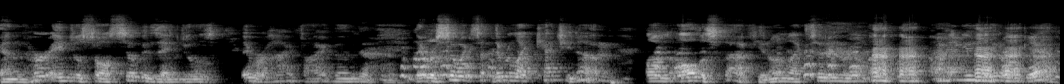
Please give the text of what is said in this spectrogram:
and her angels saw Sylvia's angels, they were high fiving. They were so excited. They were like catching up on all the stuff, you know, like sitting around. Oh, and you know, you know, Yeah.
